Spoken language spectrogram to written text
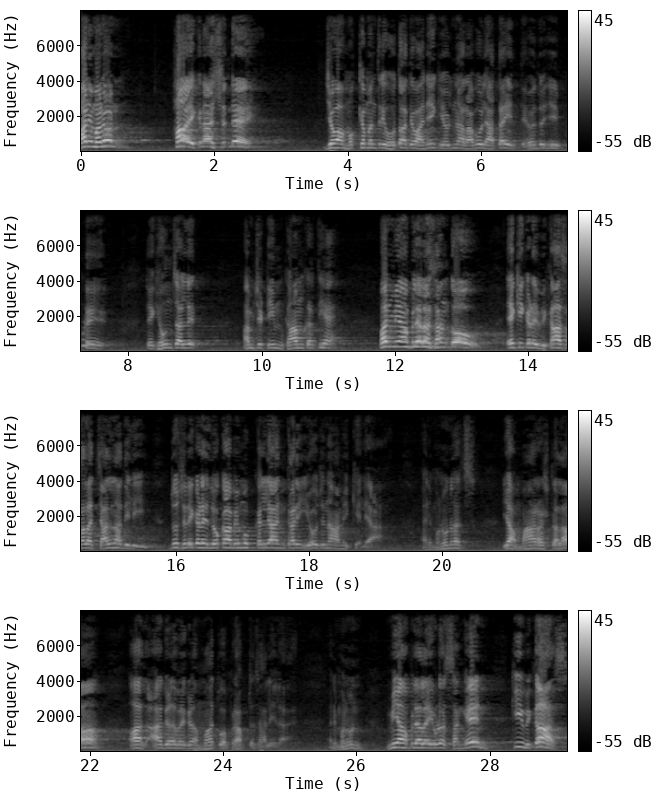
आणि म्हणून हा एकनाथ शिंदे जेव्हा मुख्यमंत्री होता तेव्हा अनेक योजना राबवल्या. आताही देवेंद्रजी पुढे ते घेऊन चाललेत. आमची टीम काम करते आहे पण मी आपल्याला सांगतो एकीकडे विकासाला चालना दिली दुसरीकडे लोकाभिमुख कल्याणकारी योजना आम्ही केल्या. आणि म्हणूनच या महाराष्ट्राला आज आगळं वेगळं महत्त्व प्राप्त झालेलं आहे. आणि म्हणून मी आपल्याला एवढंच सांगेन की विकास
